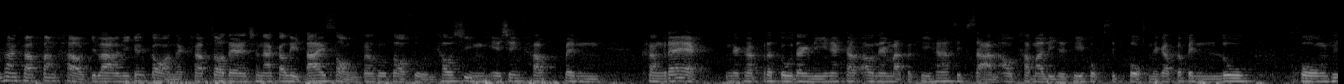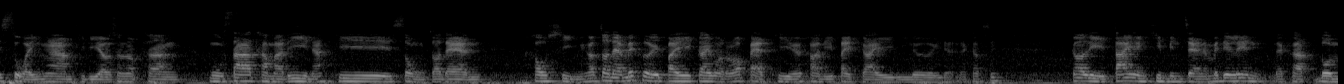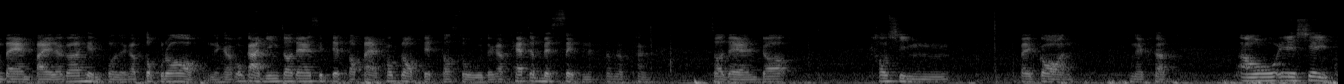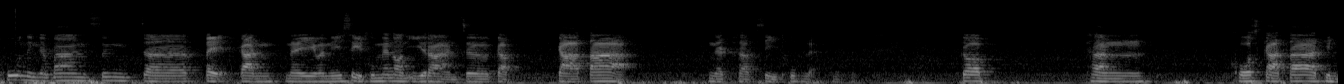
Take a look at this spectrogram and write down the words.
ทุกท่านครับ ฟังข่าวกีฬาวันนี้กันก่อนนะครับ จอร์แดนชนะเกาหลีใต้ 2 ประตูต่อศูนย์เข้าชิงเอเชียนคัพเป็นครั้งแรกนะครับ ประตูดังนี้นะครับ อัลไนมัตนาที 53 อัลทามารีนาที 66 นะครับ ก็เป็นลูกโค้งที่สวยงามทีเดียวสำหรับทางมูซาทามารีนะที่ส่งจอร์แดนเข้าชิงครับ จอร์แดนไม่เคยไปไกลกว่ารอบ 8 ทีมคราวนี้ไปไกลเลยเนี่ยนะครับซึ่ง เกาหลีใต้เองคิมมินแจไม่ได้เล่นนะครับโดนแบนไปแล้วก็เห็นผลนะครับตกรอบนะครับโอกาสยิงจอร์แดน 17 ต่อ 8 เข้ากรอบ 7 ต่อ0นะครับแทบจะเบ็ดเสร็จนะสำหรับทางจอร์แดนก็เข้าชิงไปก่อนนะครับเอาเอเชียอีกคู่หนึ่งกันบ้าง ซึ่งจะเตะกันในวันนี้4ทุ่มแน่นอนอิหร่านเจอกับกาตาร์นะครับ4ทุ่มแหละนะก็ทางโค้ชกาตาร์ทีม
